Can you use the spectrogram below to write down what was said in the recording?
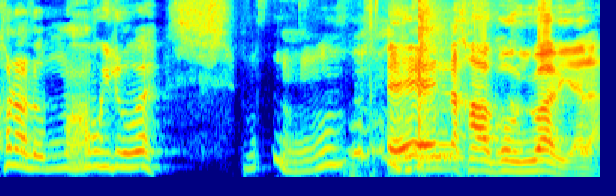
ခုနလိုမာဝီလိုပဲအဲနှခါကုံယူရပြီအဲ့ဒါ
